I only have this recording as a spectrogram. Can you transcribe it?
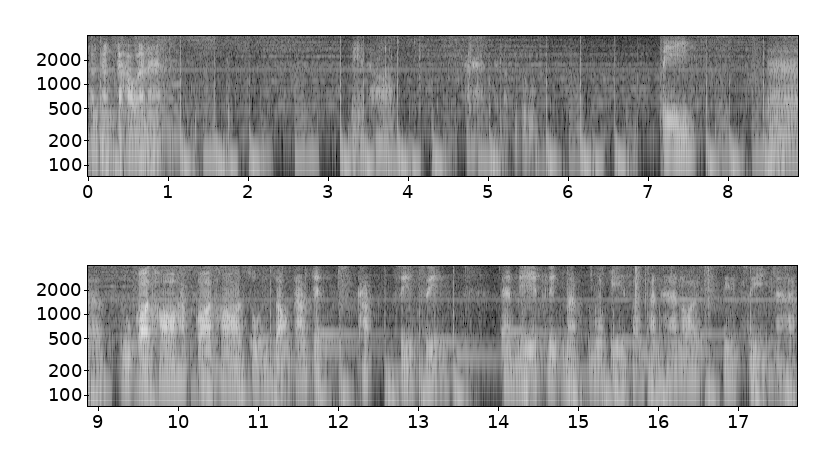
ค่อนข้างเก่าแล้วนะฮะ เมทัลเดี๋ยวเราไปดู ปีเอ่อดูกอทอครับ กอทอ0297 ทับ 44 แผ่นนี้ผลิตมาเมื่อปี 2544 นะครับ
